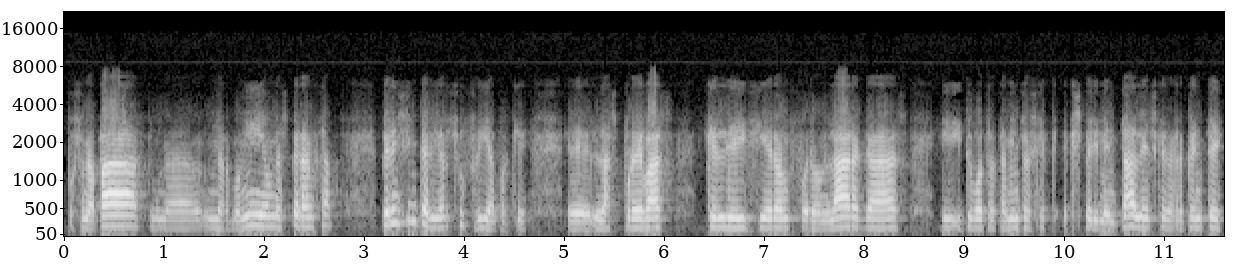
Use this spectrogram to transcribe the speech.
pues una paz, una, armonía, una esperanza, pero en su interior sufría porque eh, las pruebas que le hicieron fueron largas, y, tuvo tratamientos experimentales que de repente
